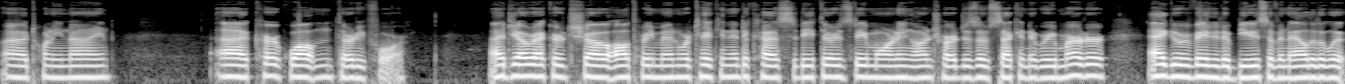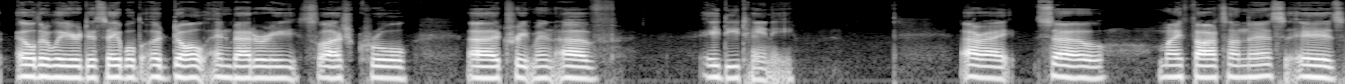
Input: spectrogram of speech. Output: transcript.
29, Kirk Walton, 34. Jail records show all three men were taken into custody Thursday morning on charges of second degree murder, aggravated abuse of an elderly, elderly or disabled adult, and battery slash cruel uh, treatment of a detainee. Alright, so my thoughts on this is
